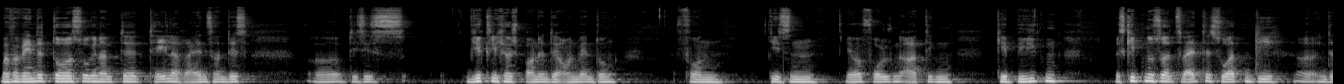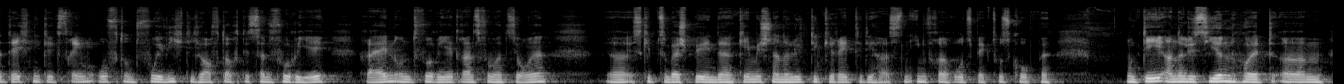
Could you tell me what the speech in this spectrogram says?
man verwendet da sogenannte Taylor-Reihen, sind das. Äh, das ist wirklich eine spannende Anwendung von diesen ja, folgenartigen Gebilden. Es gibt nur so eine zweite Sorten, die äh, in der Technik extrem oft und voll wichtig auftaucht. Das sind Fourier-Reihen und Fourier-Transformationen. Es gibt zum Beispiel in der chemischen Analytik Geräte, die heißen Infrarotspektroskope. Und die analysieren halt ähm,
